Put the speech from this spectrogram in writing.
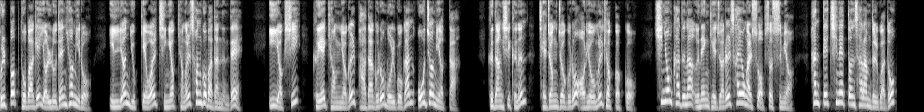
불법 도박에 연루된 혐의로 1년 6개월 징역형을 선고받았는데 이 역시 그의 경력을 바닥으로 몰고 간 오점이었다. 그 당시 그는 재정적으로 어려움을 겪었고 신용카드나 은행 계좌를 사용할 수 없었으며 한때 친했던 사람들과도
